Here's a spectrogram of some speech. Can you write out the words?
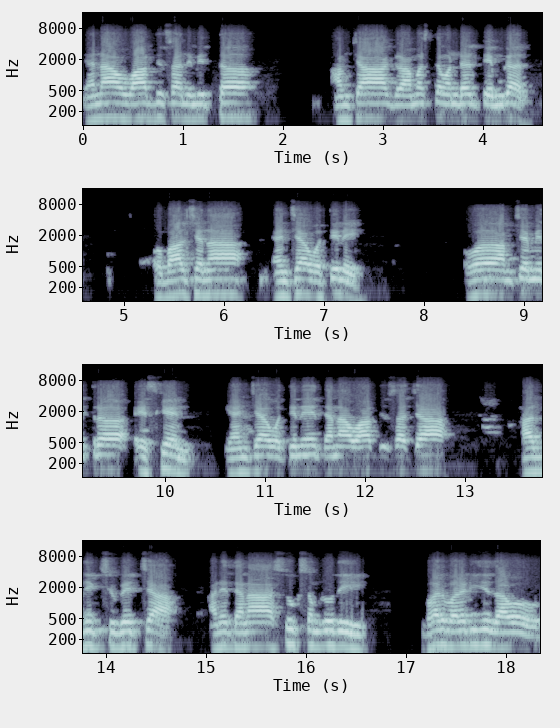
यांना वाढदिवसानिमित्त आमच्या ग्रामस्थ मंडळ टेमगर व बालसेना यांच्या वतीने व आमचे मित्र एसकेन यांच्या वतीने त्यांना वाढदिवसाच्या हार्दिक शुभेच्छा आणि त्यांना सुख समृद्धी भरभराटीची जावो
